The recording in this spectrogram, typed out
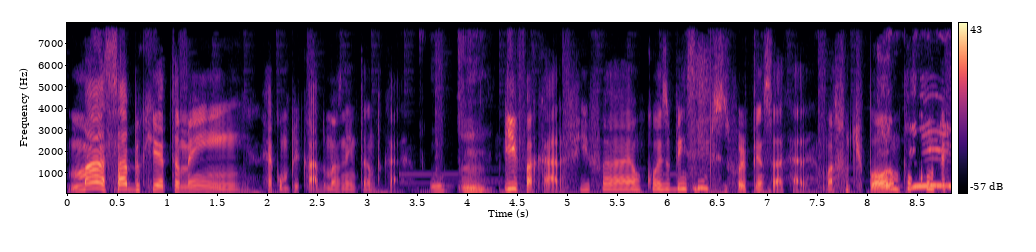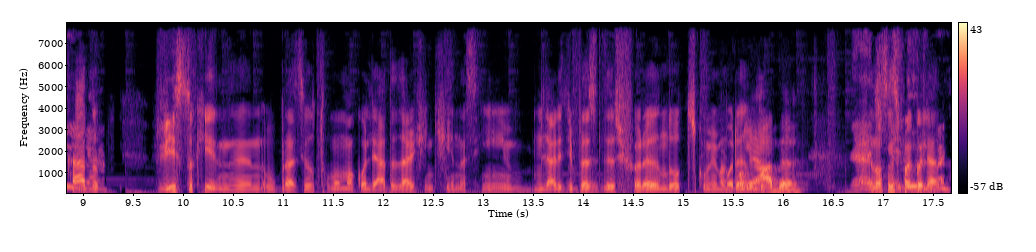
Mas sabe o que também é complicado, mas nem tanto, cara? O quê? Hum. FIFA, cara. FIFA é uma coisa bem simples se for pensar, cara. Mas futebol é um pouco complicado. Visto que né, o Brasil tomou uma goleada da Argentina, assim, milhares de brasileiros chorando, outros comemorando. Uma goleada? É, eu não sei se foi goleado.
